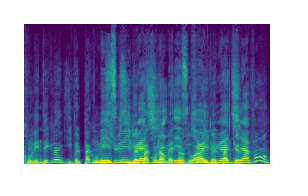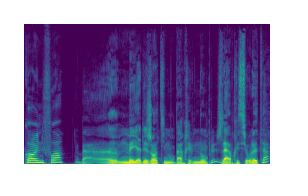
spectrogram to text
qu'on les déglingue. Ils veulent pas qu'on les suce, ils veulent a pas qu'on leur mette un doigt, ils veulent lui pas a que. dit avant, encore une fois? Ben, mais il y a des gens qui m'ont pas prévenu non plus. Je l'ai appris sur le tas.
